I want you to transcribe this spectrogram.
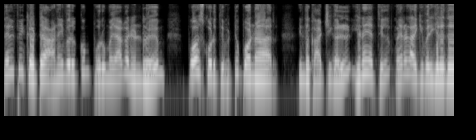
செல்ஃபி கேட்ட அனைவருக்கும் பொறுமையாக நின்று போஸ் கொடுத்து விட்டு போனார். இந்த காட்சிகள் இணையத்தில் வைரலாகி வருகிறது.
